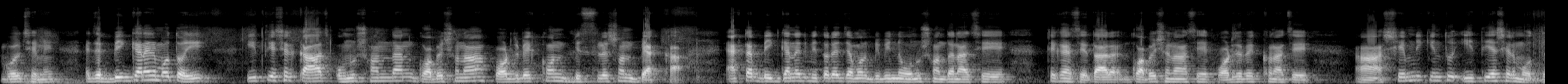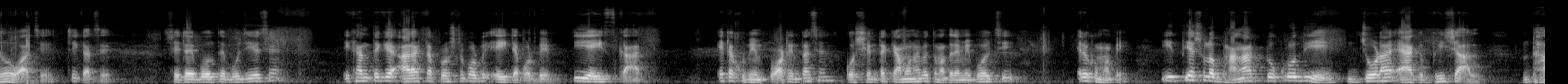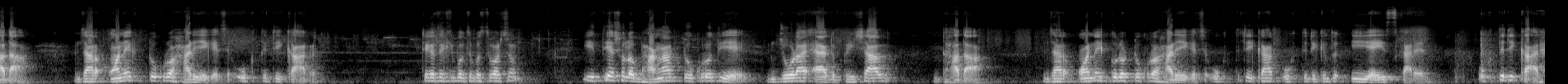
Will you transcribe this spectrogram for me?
বলছি আমি। এই যে বিজ্ঞানের মতোই ইতিহাসের কাজ, অনুসন্ধান, গবেষণা, পর্যবেক্ষণ, বিশ্লেষণ, ব্যাখ্যা। একটা বিজ্ঞানের ভিতরে যেমন বিভিন্ন অনুসন্ধান আছে, ঠিক আছে, তার গবেষণা আছে, পর্যবেক্ষণ আছে সেমনি কিন্তু ইতিহাসের মধ্যেও আছে, ঠিক আছে। সেটাই বলতে বুঝিয়েছে। এখান থেকে আর একটা প্রশ্ন পড়বে, এইটা পড়বে ইএইচ কার এটা খুব ইম্পর্টেন্ট আছে কোশ্চেনটা কেমন হবে তোমাদের আমি বলছি। এরকম হবে, ইতিহাস হলো ভাঙার টুকরো দিয়ে জোড়া এক বিশাল ধাঁধা। যার অনেক টুকরো হারিয়ে গেছে, উক্তিটি কার? ঠিক আছে, কী বলতে বুঝতে পারছ? ইতিহাস হলো ভাঙা টুকরো দিয়ে জোড়া এক বিশাল ধাঁধা, যার অনেকগুলো টুকরো হারিয়ে গেছে। উক্তিটি কার? উক্তিটি কিন্তু ইএইচ কারের। উক্তিটি কার?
